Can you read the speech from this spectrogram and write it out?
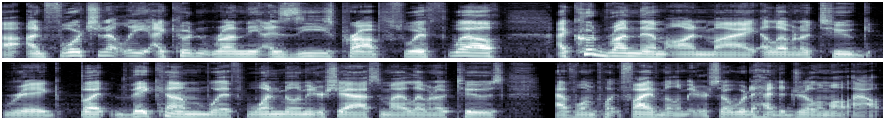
Uh, unfortunately, I couldn't run the Aziz props with, well, I could run them on my 1102 rig, but they come with 1 millimeter shafts and my 1102s have 1.5 millimeters, so I would have had to drill them all out.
